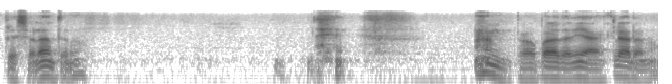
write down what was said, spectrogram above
Impresionante, ¿no? Prabhupada tenía claro, ¿no?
